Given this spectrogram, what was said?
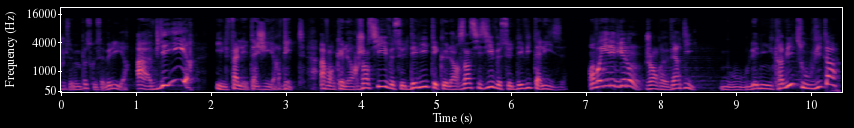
Je sais même pas ce que ça veut dire. À vieillir Il fallait agir vite, avant que leurs gencives se délitent et que leurs incisives se dévitalisent. Envoyez les violons, genre Verdi, ou Lenny Kravitz ou Vita.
